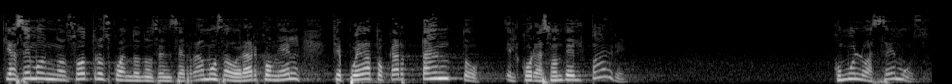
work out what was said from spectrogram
¿Qué hacemos nosotros cuando nos encerramos a orar con Él que pueda tocar tanto el corazón del Padre? ¿Cómo lo hacemos?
